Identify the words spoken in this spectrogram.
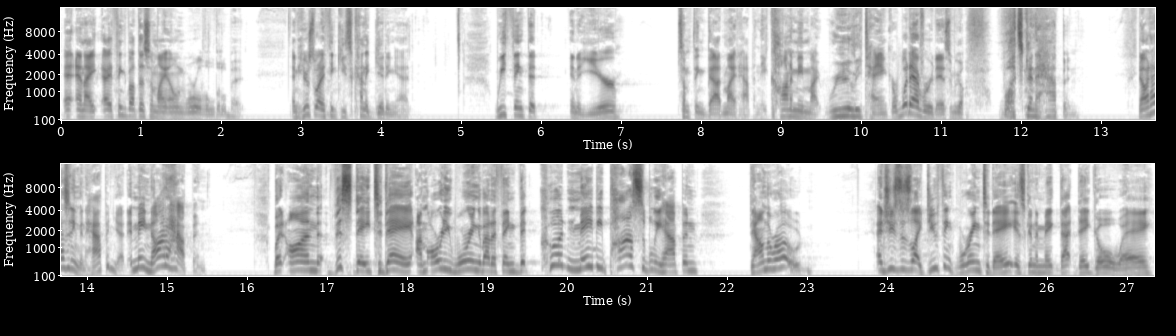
And, I, I think about this in my own world a little bit. And here's what I think he's kind of getting at. We think that in a year, something bad might happen. The economy might really tank or whatever it is. And we go, what's going to happen? Now, it hasn't even happened yet. It may not happen. But on this day today, I'm already worrying about a thing that could maybe possibly happen down the road. And Jesus is like, Do you think worrying today is going to make that day go away?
